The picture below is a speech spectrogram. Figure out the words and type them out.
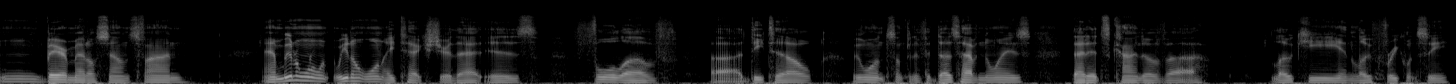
Mm, bare metal sounds fine. And we don't want we don't want a texture that is full of uh, detail. We want something if it does have noise that it's kind of uh, low key and low frequency.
